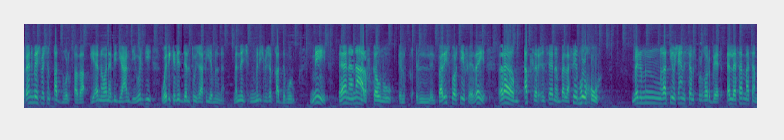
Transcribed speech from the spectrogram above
راني مش باش نقدمه للقضاء لأنه أنا بدي عندي ولدي وهذيك اليد فيا مانيش مانيش باش نقدمه له مي أنا نعرف كونه الباريس سبورتيف هذايا راه أكثر انسان مبلع فيهم هو خوه. من من نغطيوش عين الشمس بالغربال. ألا ثم ثم.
